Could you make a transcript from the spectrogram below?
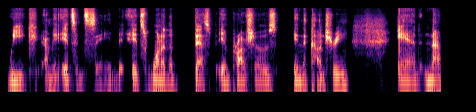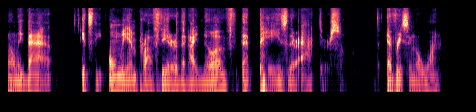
week. I mean, it's insane. It's one of the best improv shows in the country, and not only that, it's the only improv theater that I know of that pays their actors. Every single one.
